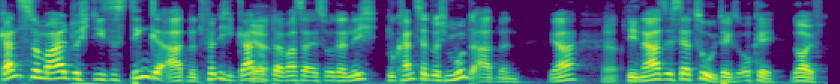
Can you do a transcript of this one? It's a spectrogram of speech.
Ganz normal durch dieses Ding geatmet, völlig egal, Ja. ob da Wasser ist oder nicht. Du kannst ja durch den Mund atmen, ja. Ja. Die Nase ist ja zu. Du denkst, okay, läuft.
